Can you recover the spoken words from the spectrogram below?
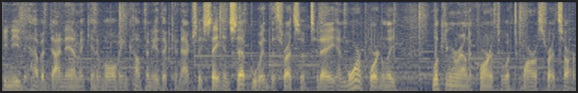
You need to have a dynamic and evolving company that can actually stay in step with the threats of today and more importantly, looking around the corner to what tomorrow's threats are.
